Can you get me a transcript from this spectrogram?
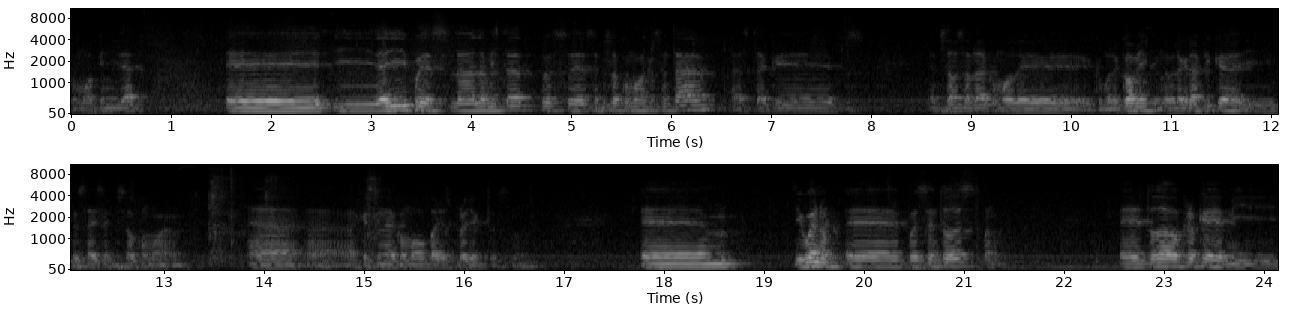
como afinidad. y de ahí pues la, amistad pues, se empezó como a acrecentar hasta que pues, empezamos a hablar como de, como de cómic, novela gráfica, y pues ahí se empezó como a, a, gestionar como varios proyectos. Em, y bueno, eh, pues entonces, bueno, eh, todo, creo que mi,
